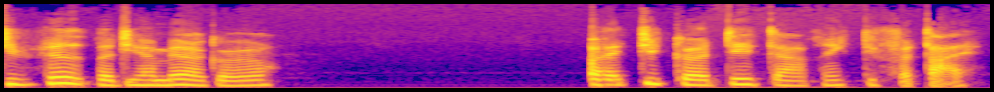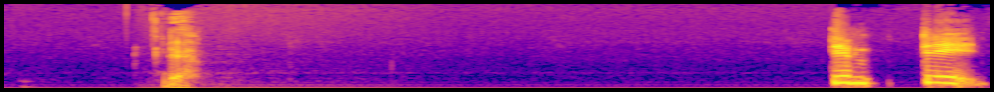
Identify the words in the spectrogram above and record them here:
de ved, hvad de har med at gøre. Og at de gør det, der er rigtigt for dig. Ja det, det,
